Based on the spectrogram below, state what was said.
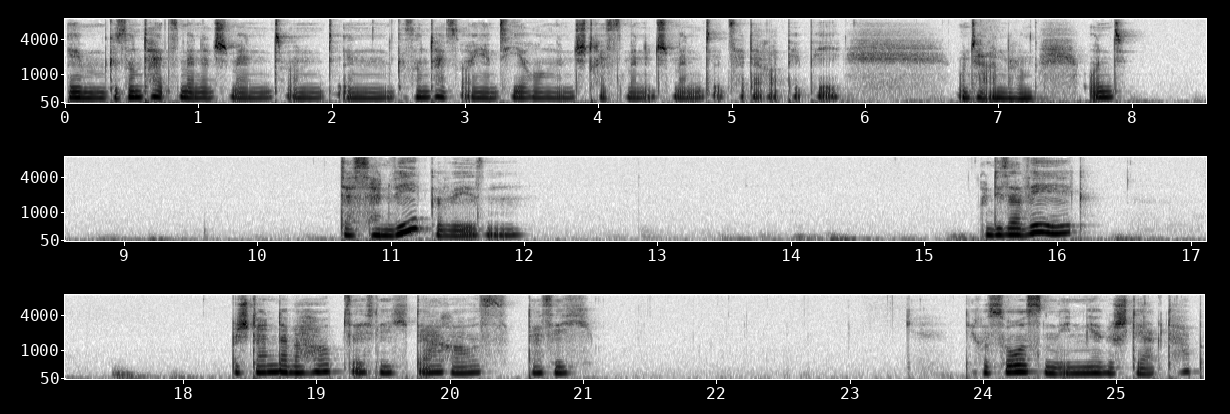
im Gesundheitsmanagement und in Gesundheitsorientierung, in Stressmanagement etc. pp. unter anderem. Und das ist ein Weg gewesen. Und dieser Weg bestand aber hauptsächlich daraus, dass ich Ressourcen in mir gestärkt habe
